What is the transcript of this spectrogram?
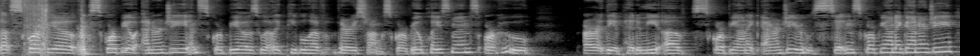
that Scorpio, like Scorpio energy and Scorpios, who, like people who have very strong Scorpio placements or who are the epitome of scorpionic energy or who sit in scorpionic energy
